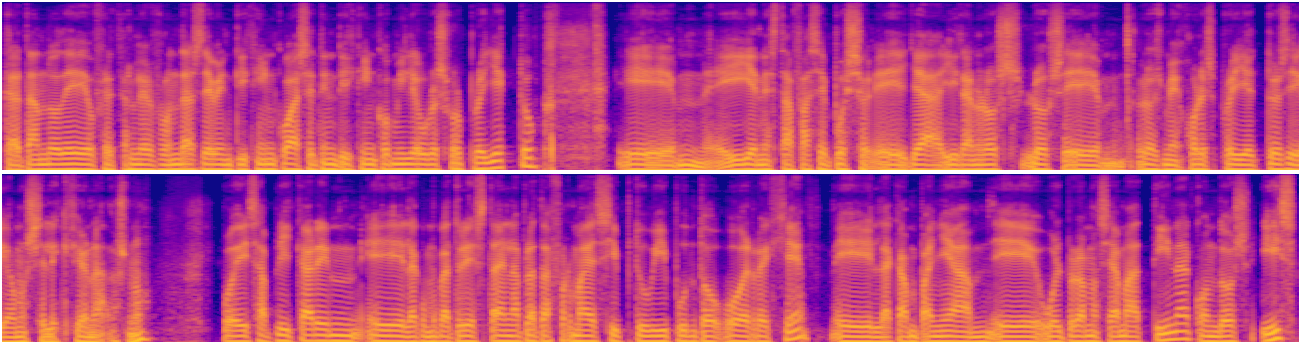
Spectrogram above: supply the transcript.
tratando de ofrecerles rondas de 25 a 75 mil euros por proyecto eh, y en esta fase pues eh, ya irán los, los, eh, los mejores proyectos digamos seleccionados. ¿no? Podéis aplicar en eh, la convocatoria está en la plataforma de ship2b.org. Eh, la campaña eh, o el programa se llama TINA con dos is.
